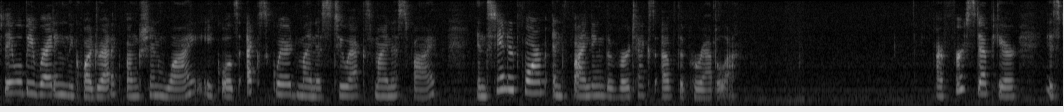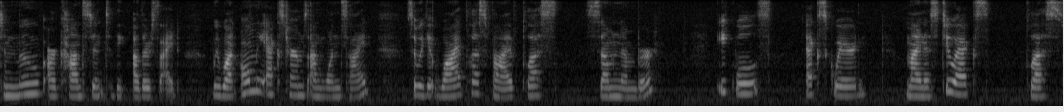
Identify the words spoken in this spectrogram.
Today we'll be writing the quadratic function y equals x squared minus 2x minus 5 in standard form and finding the vertex of the parabola. Our first step here is to move our constant to the other side. We want only x terms on one side, so we get y plus 5 plus some number equals x squared minus 2x plus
